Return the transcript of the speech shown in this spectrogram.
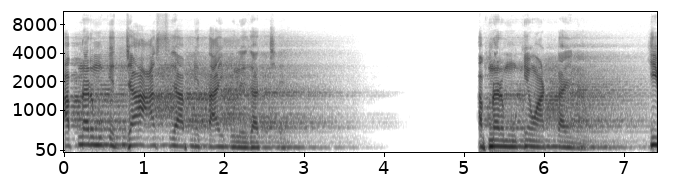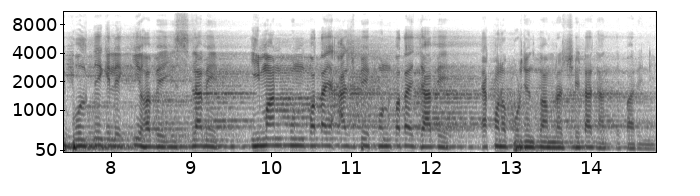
আপনার মুখে যা আসছে আপনি তাই বলে যাচ্ছে। আপনার মুখেও আটকায় না। কি বলতে গেলে কি হবে? ইসলামে ইমান কোন কথায় আসবে, কোন কথায় যাবে, এখনও পর্যন্ত আমরা সেটা জানতে পারিনি।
